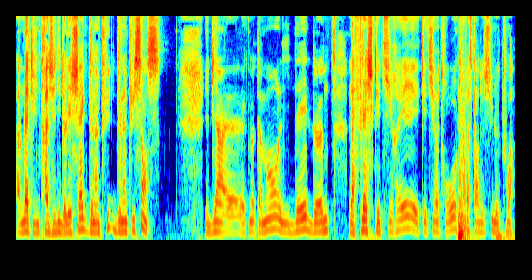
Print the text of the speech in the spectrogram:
Hamlet une tragédie de l'échec, de l'impu- de l'impuissance. Eh bien, euh, avec notamment l'idée de la flèche qui est tirée et qui est tirée trop haut, qui passe par-dessus le toit.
